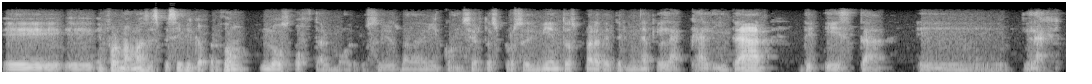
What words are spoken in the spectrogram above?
eh, eh, en forma más específica, perdón, los oftalmólogos. Ellos van a ir con ciertos procedimientos para determinar la calidad de esta lágrima.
